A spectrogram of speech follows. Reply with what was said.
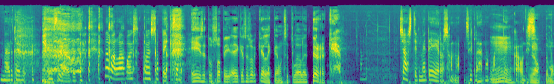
Mä yritän visioida tätä. Tavallaan voisi vois sopia. Sen... Ei se tuu sopii, eikä se sovi kellekään, mutta se tulee olemaan törkeä. Justin Medeiras, sillähän on mm. oikein kaunis. Joo, no,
